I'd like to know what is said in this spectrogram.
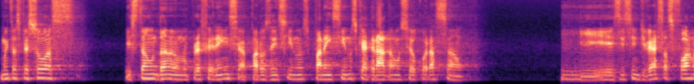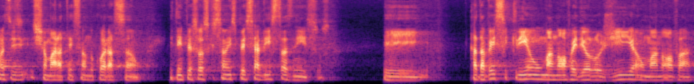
Muitas pessoas estão dando preferência para os ensinos, para ensinos que agradam o seu coração. E existem diversas formas de chamar a atenção do coração. E tem pessoas que são especialistas nisso. E cada vez se cria uma nova ideologia, uma nova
